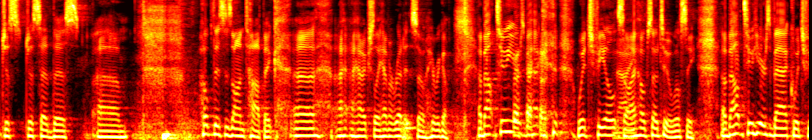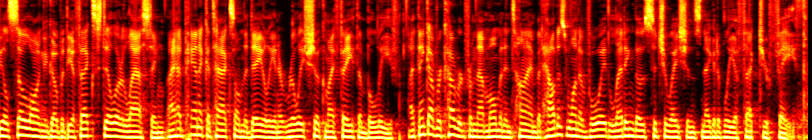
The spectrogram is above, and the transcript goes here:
just just said this. Um, hope this is on topic. Uh, I, I actually haven't read it, so here we go. About two years back, which feels so. I hope so too. We'll see. About two years back, which feels so long ago, but the effects still are lasting. I had panic attacks on the daily, and it really shook my faith and belief. I think I've recovered from that moment in time, but how does one avoid letting those situations negatively affect your faith?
